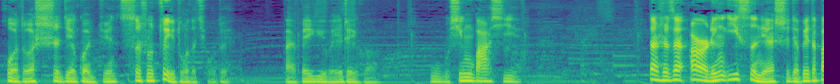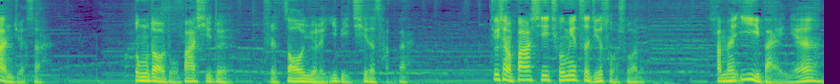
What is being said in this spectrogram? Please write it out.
获得世界冠军次数最多的球队。哎，被誉为这个五星巴西。但是在二零一四年世界杯的半决赛，东道主巴西队是遭遇了一比七的惨败。就像巴西球迷自己所说的，他们一百年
